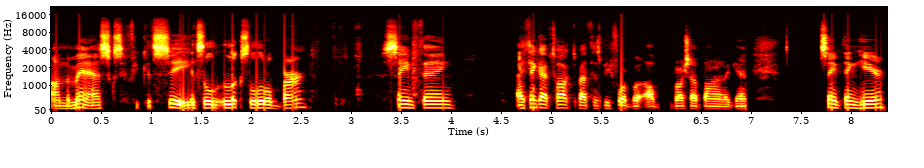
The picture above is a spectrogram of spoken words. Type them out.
on the masks, if you could see, it looks a little burnt. Same thing. I think I've talked about this before, but I'll brush up on it again. Same thing here.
